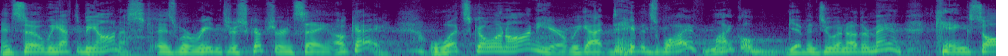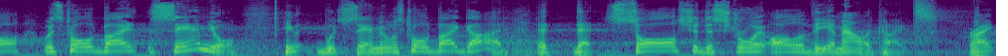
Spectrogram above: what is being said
And so we have to be honest as we're reading through scripture and saying, okay, what's going on here? We got David's wife, Michal, given to another man. King Saul was told by Samuel, he, which Samuel was told by God, that, that Saul should destroy all of the Amalekites, right?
